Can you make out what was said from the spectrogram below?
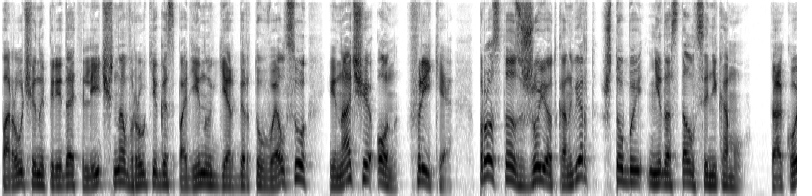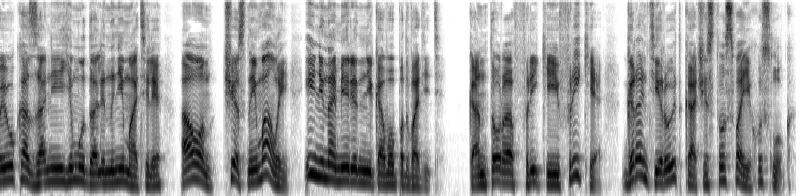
поручено передать лично в руки господину Герберту Уэлсу, иначе он, Фрике, просто сжует конверт, чтобы не достался никому. Такое указание ему дали наниматели, а он честный малый и не намерен никого подводить. Контора «Фрики и Фрики» гарантирует качество своих услуг.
